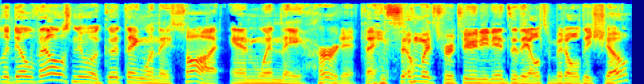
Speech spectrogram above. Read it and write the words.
the Dovells knew a good thing when they saw it and when they heard it. Thanks so much for tuning in to the Ultimate Oldie Show.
